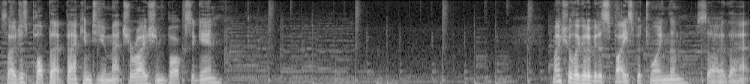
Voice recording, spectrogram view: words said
So just pop that back into your maturation box again. Make sure they've got a bit of space between them so that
